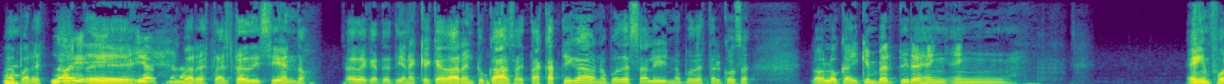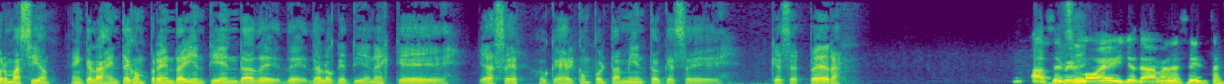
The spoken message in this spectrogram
para, para No, y- estarte, y- y- para estarte diciendo, o sea, de que te tienes que quedar en tu casa, estás castigado, no puedes salir, no puedes estar cosas. Lo, lo que hay que invertir es en, en, en información, en que la gente comprenda y entienda de, de, de lo que tienes que, que hacer o que es el comportamiento que se, que se espera. Así mismo es, y yo déjame decirte,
